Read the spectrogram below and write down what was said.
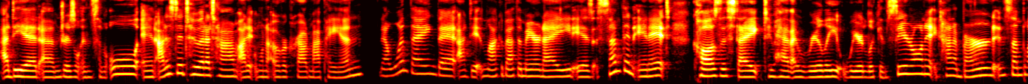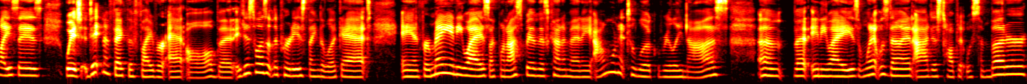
I did um, drizzle in some oil and I just did two at a time. I didn't want to overcrowd my pan. Now, one thing that I didn't like about the marinade is something in it caused the steak to have a really weird looking sear on it. It kind of burned in some places, which didn't affect the flavor at all, but it just wasn't the prettiest thing to look at. And for me, anyways, like when I spend this kind of money, I want it to look really nice. Um, but, anyways, when it was done, I just topped it with some butter,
